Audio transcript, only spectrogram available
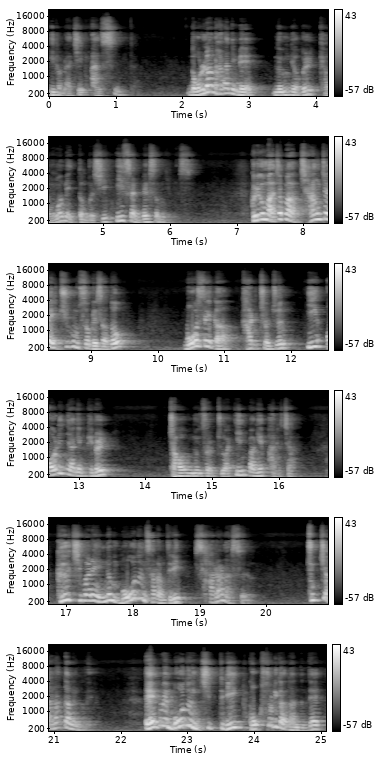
일어나지 않습니다. 놀란 하나님의 능력을 경험했던 것이 이스라엘 백성들이었어요. 그리고 마지막 장자의 죽음 속에서도 모세가 가르쳐 준 이 어린 양의 피를 좌우 문설주와 인방에 바르자 그 집안에 있는 모든 사람들이 살아났어요. 죽지 않았다는 거예요. 애굽의 모든 집들이 곡소리가 났는데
